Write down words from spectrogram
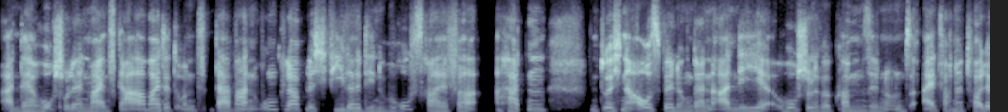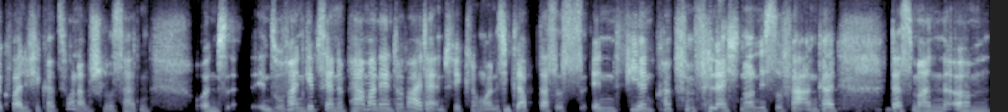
an der Hochschule in Mainz gearbeitet und da waren unglaublich viele, die eine Berufsreife hatten und durch eine Ausbildung dann an die Hochschule gekommen sind und einfach eine tolle Qualifikation am Schluss hatten. Und insofern gibt es ja eine permanente Weiterentwicklung. Und ich glaube, das ist in vielen Köpfen vielleicht noch nicht so verankert, dass man ähm,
